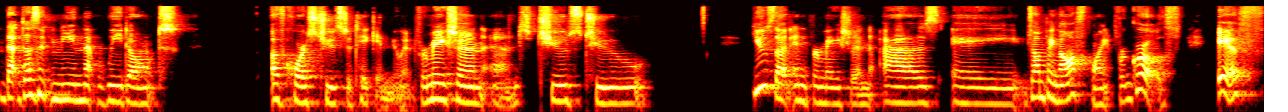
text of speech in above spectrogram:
that doesn't mean that we don't of course choose to take in new information and choose to use that information as a jumping off point for growth if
